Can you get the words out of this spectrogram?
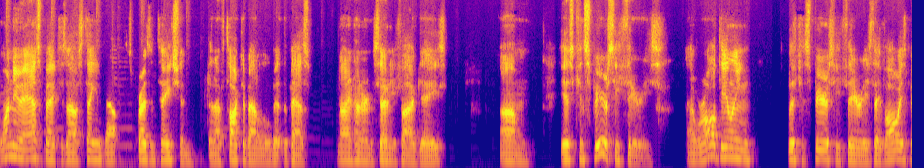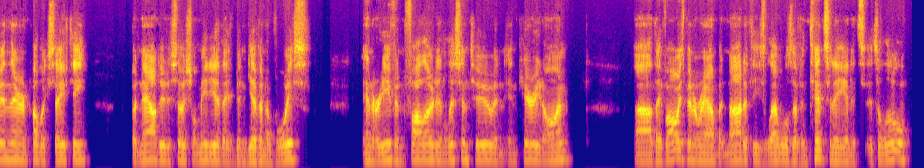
One new aspect as I was thinking about this presentation that I've talked about a little bit the past 975 days um, is conspiracy theories. Uh, we're all dealing with conspiracy theories. They've always been there in public safety, but now due to social media, they've been given a voice and are even followed and listened to and, and carried on. Uh, they've always been around, but not at these levels of intensity. And it's it's a little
